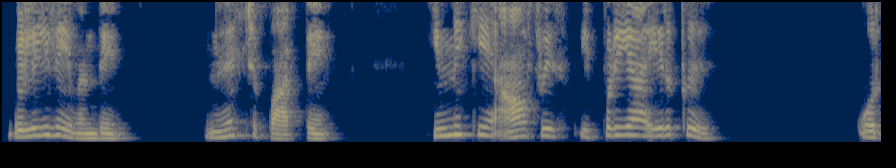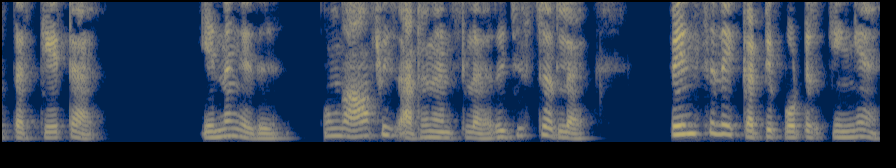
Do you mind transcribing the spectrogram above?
வெளியிலே வந்தேன். நினைச்சு பார்த்தேன். இன்னைக்கு ஆஃபீஸ் இப்படியா இருக்கு? ஒருத்தர் கேட்டார். என்னங்க இது? உங்க ஆஃபீஸ் அட்டண்டன்ஸ்ல ரிஜிஸ்டர்ல பென்சிலை கட்டி போட்டிருக்கீங்க.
